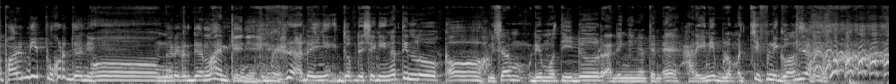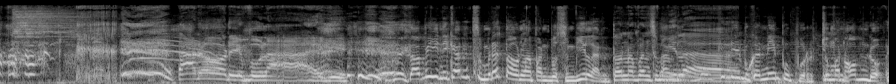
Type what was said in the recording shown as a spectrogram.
Tiap hari nipu kerjanya Oh, Dari kerjaan lain kayaknya Mungkin ada yang job desk yang ngingetin lu. Oh. Misal dia mau tidur, ada yang ngingetin, eh hari ini belum achieve nih goals. Iya. Aduh, nipu lagi. Tapi ini kan sebenarnya tahun 89 Tahun 89. Mungkin dia bukan nipu pur Cuman omdo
